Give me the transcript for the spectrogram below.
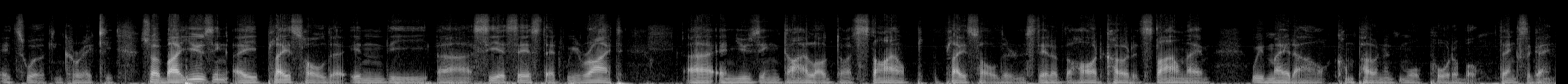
It's working correctly. So by using a placeholder in the uh, CSS that we write uh, and using dialog.style placeholder instead of the hard-coded style name we've made our component more portable. Thanks again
